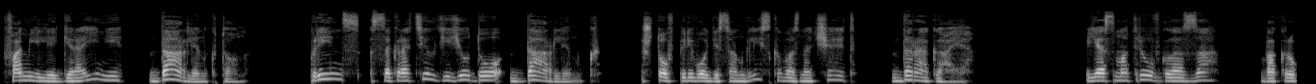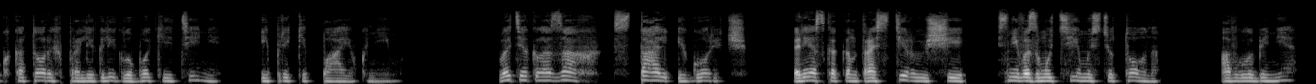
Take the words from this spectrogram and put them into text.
Фамилия героини — Дарлингтон. Принц сократил ее до Дарлинг, что в переводе с английского означает «дорогая». Я смотрю в глаза, вокруг которых пролегли глубокие тени, и прикипаю к ним. В этих глазах сталь и горечь, резко контрастирующие с невозмутимостью тона, а в глубине,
